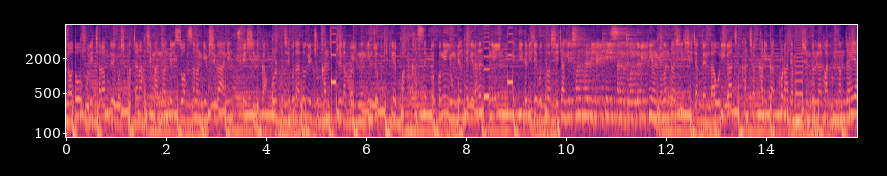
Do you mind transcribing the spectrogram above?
너도 우리처럼 되고 싶었잖아. 하지만 넌 될 수 없어. 넌 김씨가 아닌 최씨니까. 골프채보다 더 길쭉한 줄 갖고 있는 김조키 기획박 카스 뚜껑의 용변 해결하는 연예인 새끼들 이제부터 시작이 1800K 쌍지원더비 비혁명은 다시 시작된다. 우리가 착한 척하니까 쿨하대 신들난 화품 남자야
